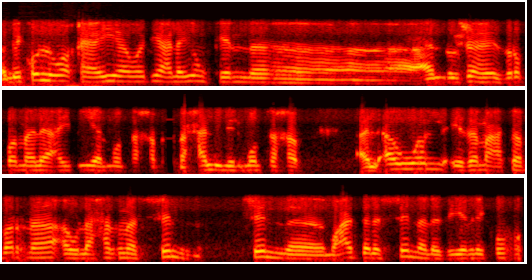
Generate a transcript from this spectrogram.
بكل واقعية وديع لا يمكن أن نجهز ربما لاعبي المنتخب المحلي للمنتخب الأول. إذا ما اعتبرنا أو لاحظنا السن سن معدل السن الذي يملكه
